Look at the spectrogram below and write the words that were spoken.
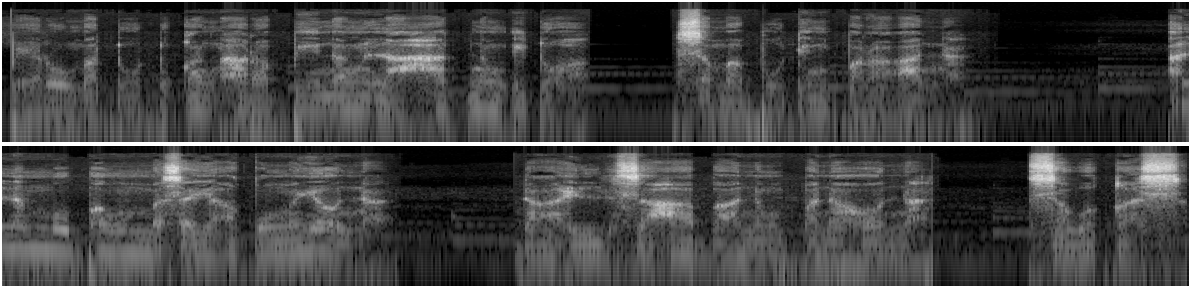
Pero matuto kang harapin ang lahat ng ito sa mabuting paraan. Alam mo bang masaya ako ngayon? dahil sa haba ng panahon Sa wakas,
